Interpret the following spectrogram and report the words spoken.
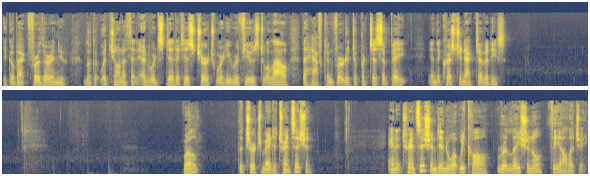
you go back further and you look at what Jonathan Edwards did at his church, where he refused to allow the half converted to participate in the Christian activities. Well, the church made a transition. And it transitioned into what we call relational theology.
